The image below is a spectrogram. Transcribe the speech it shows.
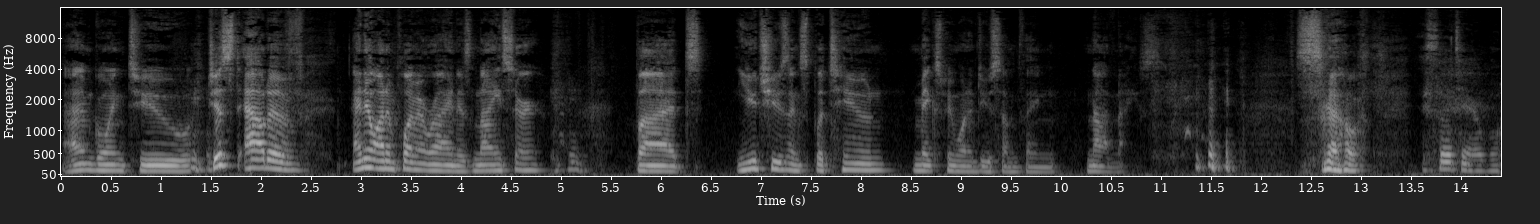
I'm going to just out of I know unemployment Ryan is nicer, but you choosing Splatoon makes me want to do something not nice. so It's so terrible.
